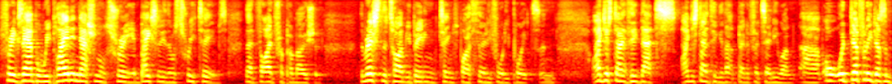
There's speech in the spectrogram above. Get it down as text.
For example, we played in national three, and basically there was three teams that vied for promotion. The rest of the time, you're beating teams by 30, 40 points, and I just don't think that's. I just don't think that benefits anyone, um, or it definitely doesn't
